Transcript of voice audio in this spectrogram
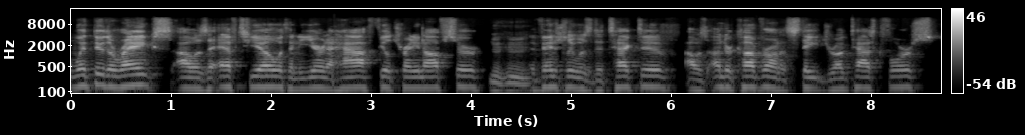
went through the ranks. I was a FTO within a year and a half, field training officer. Mm-hmm. Eventually was detective. I was undercover on a state drug task force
